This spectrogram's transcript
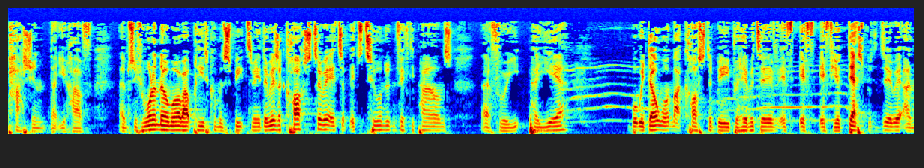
passion that you have. Um, so if you want to know more about, please come and speak to me. There is a cost to it. It's, it's 250 pounds uh, for per year but we don't want that cost to be prohibitive. If if if you're desperate to do it and,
